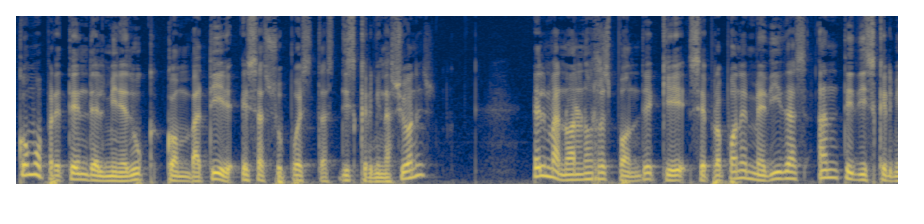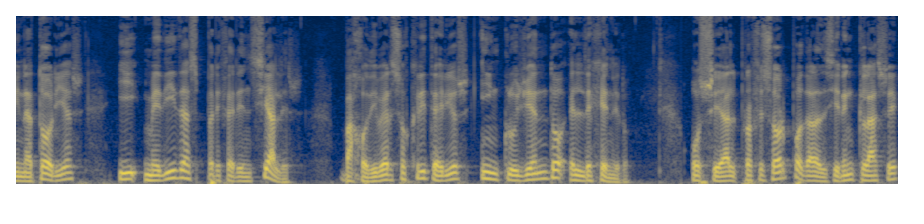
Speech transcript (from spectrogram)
¿Cómo pretende el Mineduc combatir esas supuestas discriminaciones? El manual nos responde que se proponen medidas antidiscriminatorias y medidas preferenciales, bajo diversos criterios, incluyendo el de género. O sea, el profesor podrá decir en clase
